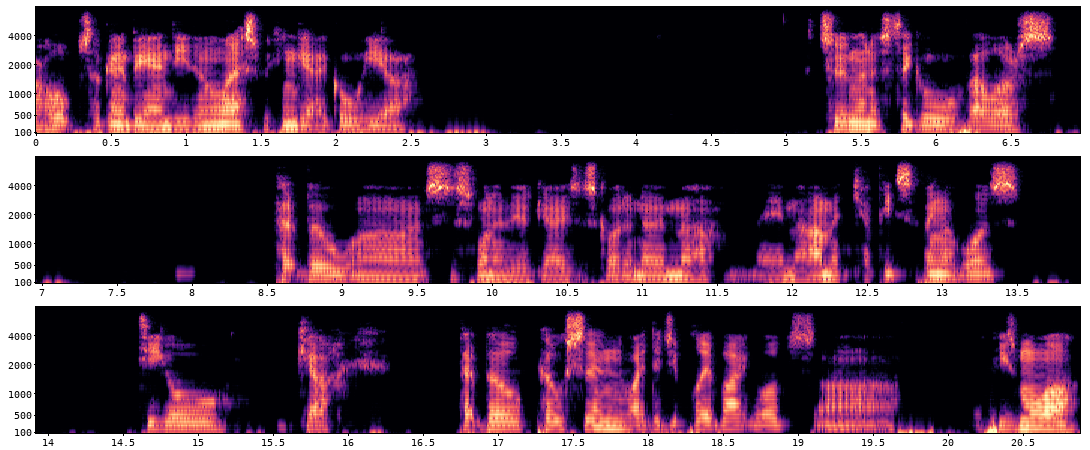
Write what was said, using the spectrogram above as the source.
Our hopes are going to be ended unless we can get a goal here. Two minutes to go. Villers. Pitbull. Uh, it's just one of their guys that's got it now. Mah uh, Mohamed Kapitz, I think it was. Tigo. Kirk. Pitbull. Pilson. Why did you play it backwards? Uh, if he's more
